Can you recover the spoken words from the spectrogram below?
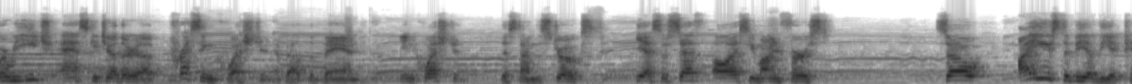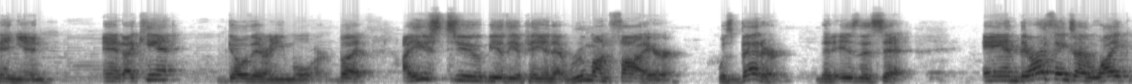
where we each ask each other a pressing question about the band in question. This time, the Strokes. Yeah. So Seth, I'll ask you mine first. So I used to be of the opinion, and I can't go there anymore, but I used to be of the opinion that Room on Fire was better than Is This It? And there are things I like,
